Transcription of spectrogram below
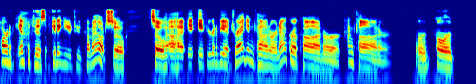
part of the impetus of getting you to come out. So, so uh, i- if you're going to be at Dragon Con or an AnachroCon or ConCon or or or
